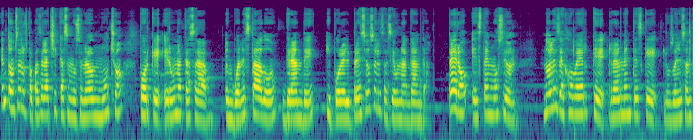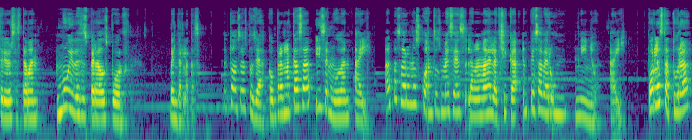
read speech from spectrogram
Entonces los papás de la chica se emocionaron mucho porque era una casa en buen estado, grande, y por el precio se les hacía una ganga. Pero esta emoción no les dejó ver que realmente es que los dueños anteriores estaban muy desesperados por vender la casa. Entonces, pues ya, compran la casa y se mudan ahí. Al pasar unos cuantos meses, la mamá de la chica empieza a ver un niño ahí. Por la estatura,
